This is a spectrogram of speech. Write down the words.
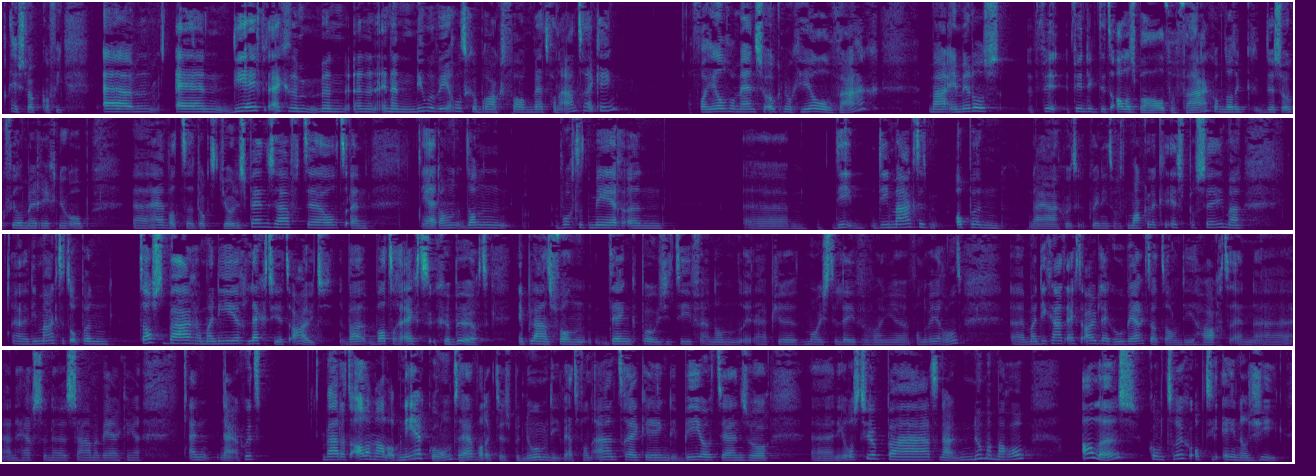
Een koffie. Um, en die heeft echt in een nieuwe wereld gebracht van wet van aantrekking. Voor heel veel mensen ook nog heel vaag. Maar inmiddels vind ik dit alles behalve vaag. Omdat ik dus ook veel meer richt nu op uh, wat Dr. Joe Dispenza vertelt. En ja, dan, dan wordt het meer een. Um, die, die maakt het op een. Nou ja, goed, ik weet niet of het makkelijk is per se. Maar uh, die maakt het op een tastbare manier legt hij het uit. Wat er echt gebeurt. In plaats van denk positief en dan heb je het mooiste leven van, je, van de wereld. Uh, maar die gaat echt uitleggen hoe werkt dat dan, die hart- en, uh, en hersenen samenwerkingen. En nou ja, goed, waar dat allemaal op neerkomt, hè, wat ik dus benoem, die wet van aantrekking, die biotensor, uh, die osteopaat, nou noem het maar op. Alles komt terug op die energie.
